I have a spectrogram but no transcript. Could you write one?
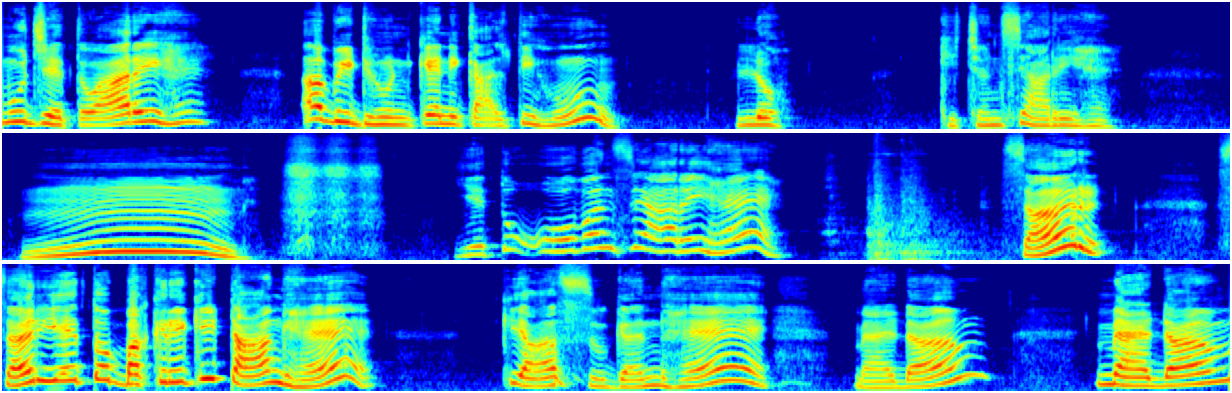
मुझे तो आ रही है। अभी ढूंढ के निकालती हूँ। लो किचन से आ रही है। हम्म ये तो ओवन से आ रही है। सर सर ये तो बकरे की टांग है। क्या सुगंध है? मैडम मैडम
